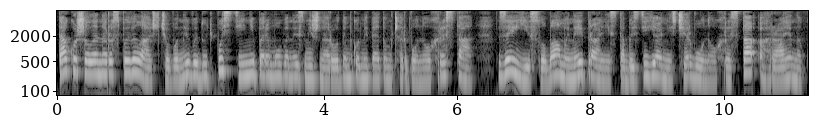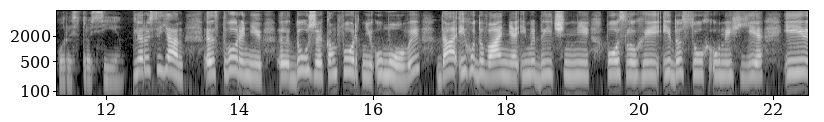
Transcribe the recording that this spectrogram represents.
Також Олена розповіла, що вони ведуть постійні перемовини з Міжнародним комітетом Червоного Хреста. За її словами, нейтральність та бездіяльність Червоного Хреста грає на користь Росії. Для росіян е, створені е, дуже комфортні умови, да, і годування, і медичні послуги, і досуг у них є, і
